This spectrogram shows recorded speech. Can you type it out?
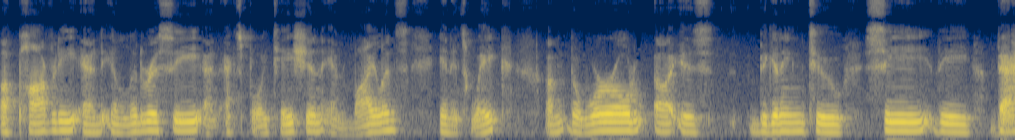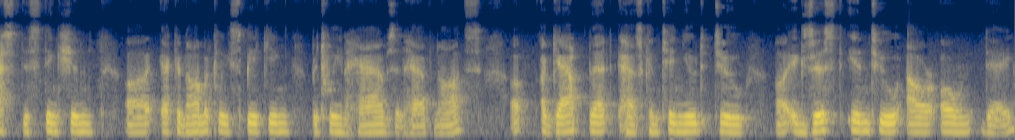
of poverty and illiteracy and exploitation and violence in its wake. Um, the world uh, is beginning to see the vast distinction, uh, economically speaking, between haves and have nots, uh, a gap that has continued to uh, exist into our own day.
